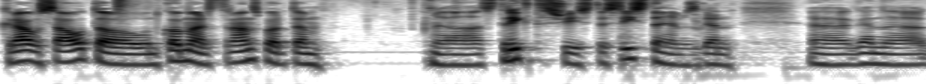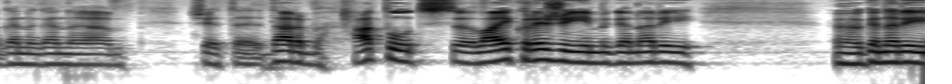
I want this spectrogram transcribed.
kravas auto un komerces transportam striktas šīs sistēmas gan, gan, gan, gan šie darba atpūtas laiku režīmi, gan arī uh, gan arī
